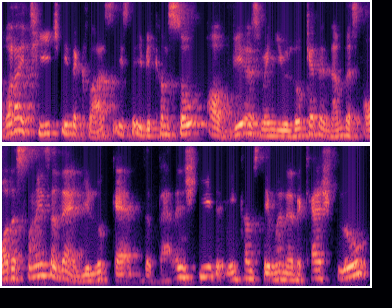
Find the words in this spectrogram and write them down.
what I teach in the class is that it becomes so obvious when you look at the numbers. All the signs are there. You look at the balance sheet, the income statement, and the cash flow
